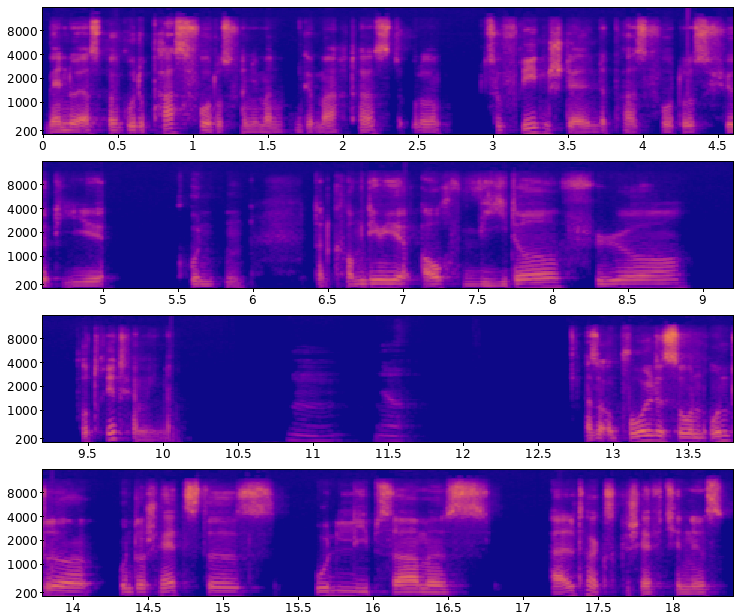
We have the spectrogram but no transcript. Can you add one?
wenn du erstmal gute Passfotos von jemandem gemacht hast oder zufriedenstellende Passfotos für die Kunden, dann kommen die auch wieder für Porträttermine. Hm, ja. Also obwohl das so ein unter, unterschätztes, unliebsames Alltagsgeschäftchen ist,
